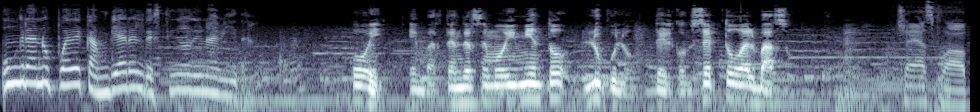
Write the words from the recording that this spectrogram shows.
Un grano puede cambiar el destino de una vida. Hoy, en Bartenders en Movimiento, Lúpulo, del concepto al vaso. Jazz Club.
